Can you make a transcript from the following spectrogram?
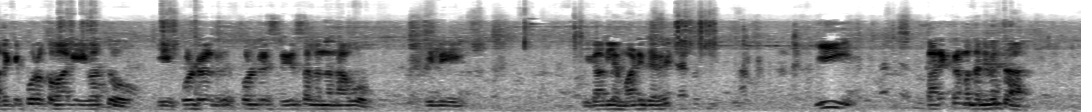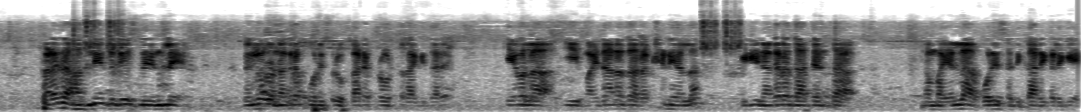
ಅದಕ್ಕೆ ಪೂರಕವಾಗಿ ಇವತ್ತು ಈ full dress full dress rehearsal ಅನ್ನು ನಾವು ಇಲ್ಲಿ ಈಗಾಗಲೇ ಮಾಡಿದ್ದೇವೆ. ಈ ಕಾರ್ಯಕ್ರಮದ ನಿಮಿತ್ತ ಕಳೆದ ಹದಿನೈದು ದಿವಸದಿಂದಲೇ ಬೆಂಗಳೂರು ನಗರ ಪೊಲೀಸರು ಕಾರ್ಯಪ್ರವೃತ್ತರಾಗಿದ್ದಾರೆ. ಕೇವಲ ಈ ಮೈದಾನದ ರಕ್ಷಣೆ ಅಲ್ಲ, ಇಡೀ ನಗರದಾದ್ಯಂತ ನಮ್ಮ ಎಲ್ಲ ಪೊಲೀಸ್ ಅಧಿಕಾರಿಗಳಿಗೆ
